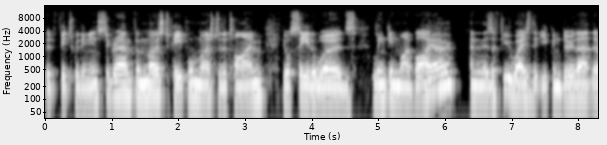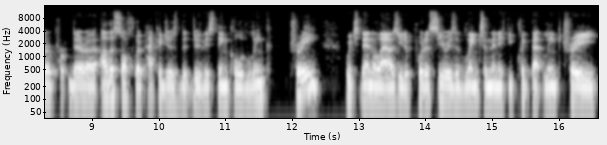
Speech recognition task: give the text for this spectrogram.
that fits within Instagram. For most people, most of the time, you'll see the words link in my bio. And then there's a few ways that you can do that. There are there are other software packages that do this thing called Link Tree, which then allows you to put a series of links. And then if you click that link tree,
